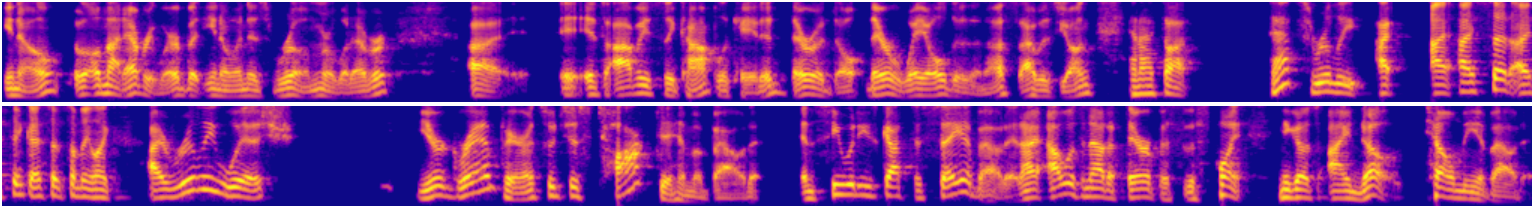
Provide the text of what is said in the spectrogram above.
you know, well, not everywhere, but, you know, in his room or whatever. Uh, it, it's obviously complicated. They're adult. They're way older than us. I was young. And I thought, that's really, I, I, I said, I think I said something like, I really wish your grandparents would just talk to him about it and see what he's got to say about it. I, I was not a therapist at this point. And he goes, I know. Tell me about it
